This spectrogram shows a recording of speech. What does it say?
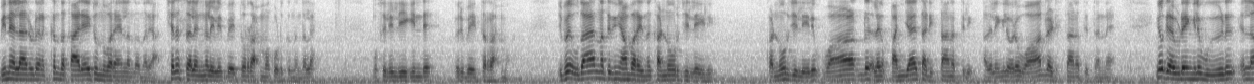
പിന്നെ എല്ലാവരോടും എനിക്കെന്താ കാര്യമായിട്ടൊന്ന് പറയാനില്ല. എന്താണെന്നറിയാം ചില സ്ഥലങ്ങളിൽ ബെയ്ത്തുർ റഹ്മ കൊടുക്കുന്നുണ്ടല്ലേ? മുസ്ലിം ലീഗിന്റെ ഒരു ബെയ്ത്തുർ റഹ്മ. ഇപ്പോൾ ഉദാഹരണത്തിന് ഞാൻ പറയുന്നത് കണ്ണൂർ ജില്ലയിൽ കണ്ണൂർ ജില്ലയിൽ വാർഡ് അല്ലെങ്കിൽ പഞ്ചായത്ത് അടിസ്ഥാനത്തിൽ അതല്ലെങ്കിൽ ഓരോ വാർഡ് അടിസ്ഥാനത്തിൽ തന്നെ നിങ്ങൾക്ക് എവിടെയെങ്കിലും വീട് എല്ലാ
